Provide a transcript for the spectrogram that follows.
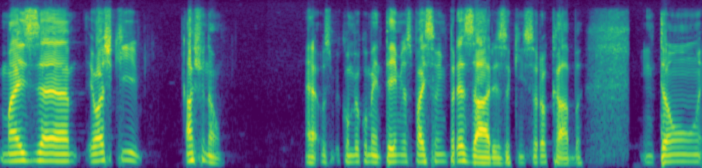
mas é, eu acho que. Acho não. É, como eu comentei, meus pais são empresários aqui em Sorocaba. Então,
